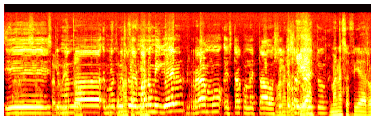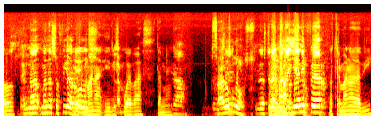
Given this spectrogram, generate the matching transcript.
Yes. y manda- herma- Nuestra nuestro hermana hermano Sofía. Miguel Ramos está conectado, así Hermana que Sofía, saludito. hermana Sofía Rose. Hermana, hermana Sofía y Rose. hermana Iris La- Cuevas también. Entonces, Saludos. Nuestra hermana hermano- Jennifer, Nuestro hermano David.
